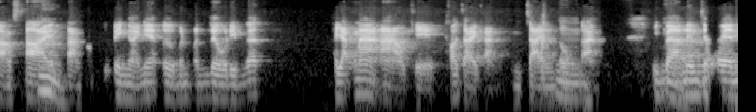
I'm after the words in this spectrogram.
ต่างสไตล์ต่างเป็นไงเนี่ยเออมันมันเร็วดิมก็พยักหน้าอ่าโอเค เข้าใจกันใจตรงกัน อีกแบบหนึ่งจะเป็น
